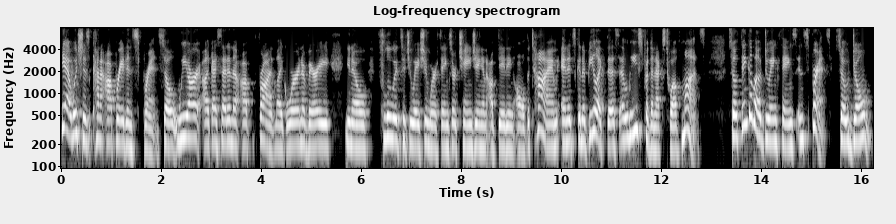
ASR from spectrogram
Yeah, which is kind of operate in sprint. So we are, like I said in the upfront, like we're in a very, you know, fluid situation where things are changing and updating all the time. And it's going to be like this at least for the next 12 months. So think about doing things in sprints. So don't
